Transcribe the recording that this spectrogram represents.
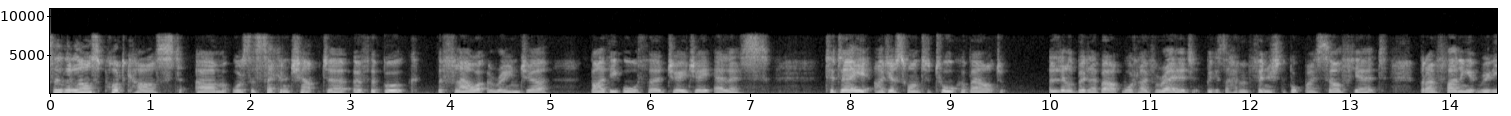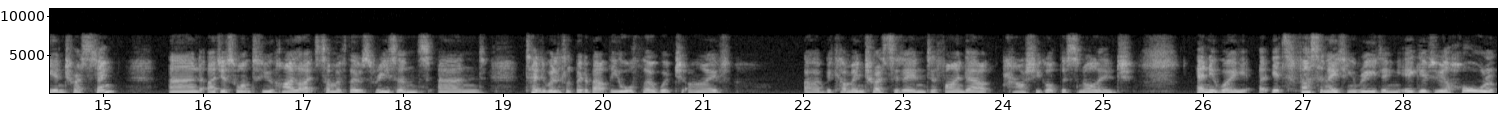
So, the last podcast um, was the second chapter of the book The Flower Arranger by the author J.J. Ellis. Today, I just want to talk about a little bit about what I've read because I haven't finished the book myself yet, but I'm finding it really interesting. And I just want to highlight some of those reasons and tell you a little bit about the author, which I've uh, become interested in to find out how she got this knowledge. Anyway, it's fascinating reading. It gives you a whole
